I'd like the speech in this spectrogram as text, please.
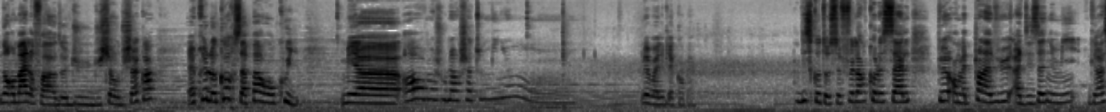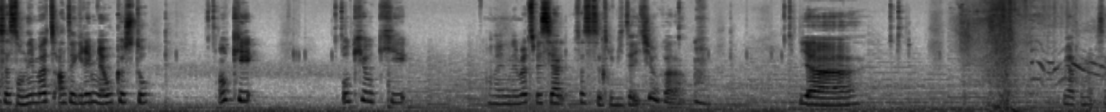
normale, enfin du, chien ou du chat quoi. Et après le corps ça part en couille. Mais oh moi je voulais un chat tout mignon. Mais bon il est bien quand même. Biscotto, ce félin colossal peut en mettre plein la vue à des ennemis grâce à son émote intégrée miaou costaud. Ok. Ok ok. On a une émote spéciale. Ça c'est le truc Vitality ou quoi là? Il y a... Merde, ça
